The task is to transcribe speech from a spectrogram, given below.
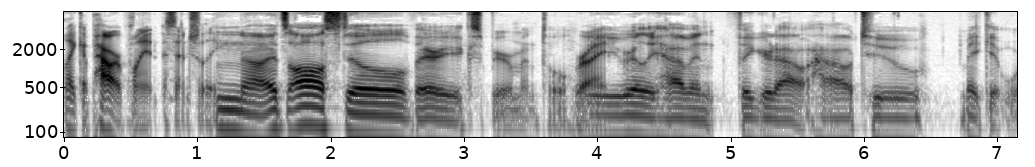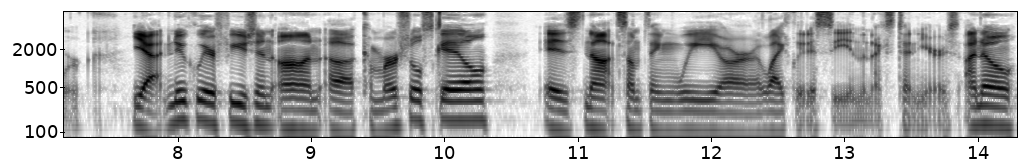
like a power plant essentially? No, it's all still very experimental. Right. We really haven't figured out how to make it work. Yeah, nuclear fusion on a commercial scale is not something we are likely to see in the next 10 years. I know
